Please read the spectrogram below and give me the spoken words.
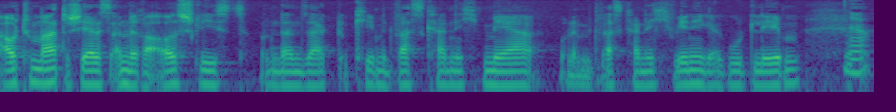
automatisch ja das andere ausschließt und dann sagt, okay, mit was kann ich mehr oder mit was kann ich weniger gut leben. Ja.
